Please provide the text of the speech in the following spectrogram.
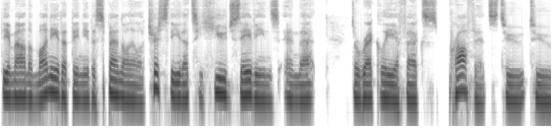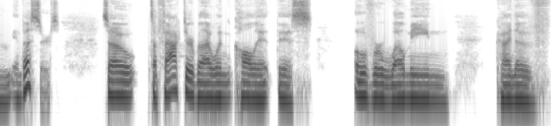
the amount of money that they need to spend on electricity that's a huge savings and that directly affects profits to to investors. So it's a factor but i wouldn't call it this overwhelming kind of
